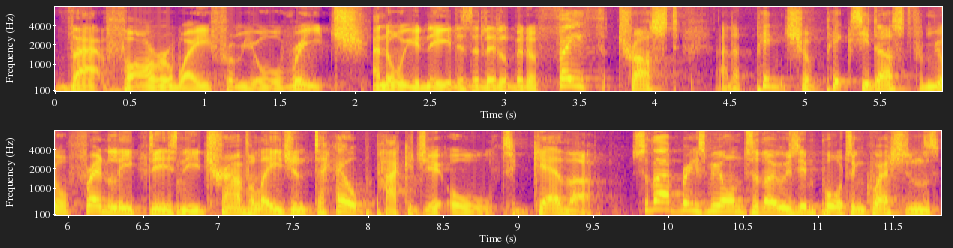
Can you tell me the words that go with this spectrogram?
that far away from your reach. And all you need is a little bit of faith, trust, and a pinch of pixie dust from your friendly Disney travel agent to help package it all together. So that brings me on to those important questions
